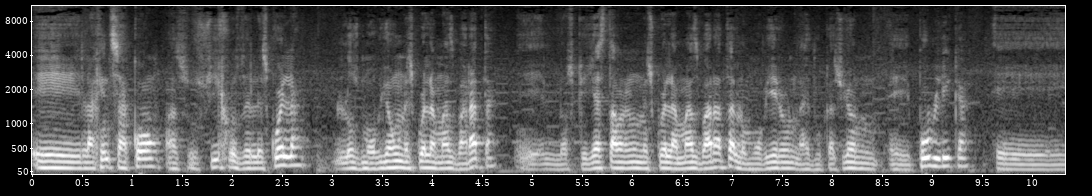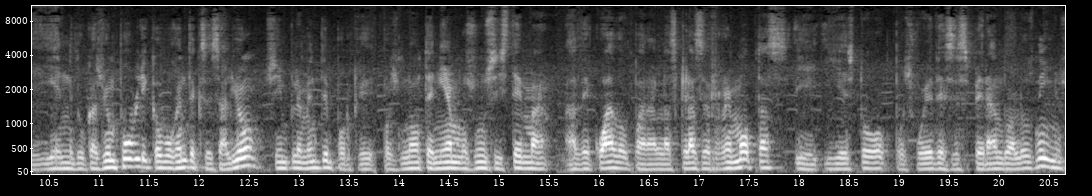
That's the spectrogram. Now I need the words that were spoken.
Eh, la gente sacó a sus hijos de la escuela, los movió a una escuela más barata. Eh, los que ya estaban en una escuela más barata lo movieron a educación pública. Eh, y en educación pública hubo gente que se salió simplemente porque pues, no teníamos un sistema adecuado para las clases remotas y, esto pues, fue desesperando a los niños.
